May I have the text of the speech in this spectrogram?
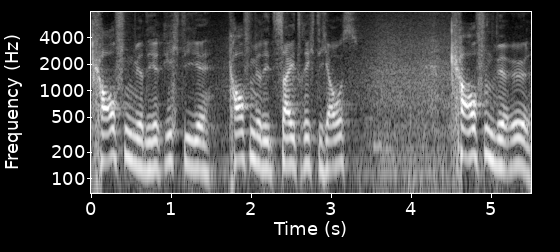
Kaufen wir die richtige, kaufen wir die Zeit richtig aus? Kaufen wir Öl?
